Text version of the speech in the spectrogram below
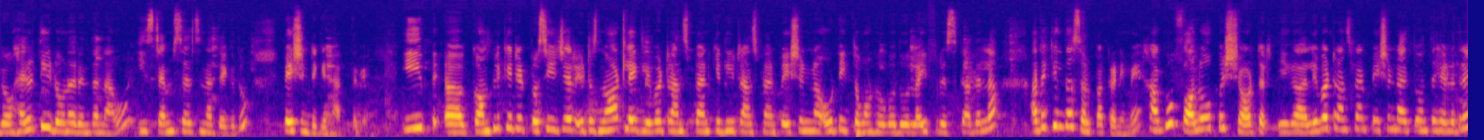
ಇರೋ ಹೆಲ್ತಿ ಡೋನರಿಂದ ನಾವು ಈ ಸ್ಟೆಮ್ ಸೆಲ್ಸ್ನ ತೆಗೆದು ಪೇಷಂಟಿಗೆ ಹಾಕ್ತೇವೆ. ಈ complicated procedure it is not like liver transplant kidney transplant ಪೇಷಂಟ್ನ ಓಟಿಗೆ ತೊಗೊಂಡು ಹೋಗೋದು ಲೈಫ್ ರಿಸ್ಕ್ ಅದೆಲ್ಲ ಅದಕ್ಕಿಂತ ಸ್ವಲ್ಪ ಹಾಗೂ ಫಾಲೋ ಅಪ್ ಶಾರ್ಟರ್ ಈಗ ಲಿವರ್ ಟ್ರಾನ್ಸ್ಪ್ಲಾಂಟ್ ಪೇಷಂಟ್ ಆಯಿತು ಅಂತ ಹೇಳಿದ್ರೆ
